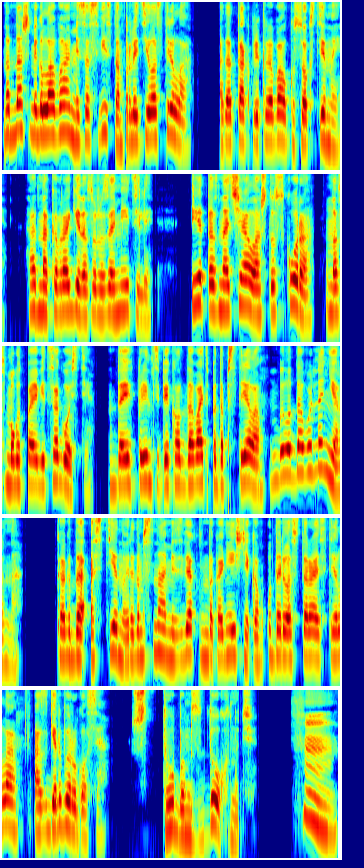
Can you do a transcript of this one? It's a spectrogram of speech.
Над нашими головами со свистом пролетела стрела. Это так прикрывал кусок стены. Однако враги нас уже заметили, и это означало, что скоро у нас могут появиться гости. Да и, в принципе, колдовать под обстрелом было довольно нервно. Когда о стену рядом с нами, звякнув наконечником, ударилась вторая стрела, Асгер выругался. «Чтобы им сдохнуть!» «Хм,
